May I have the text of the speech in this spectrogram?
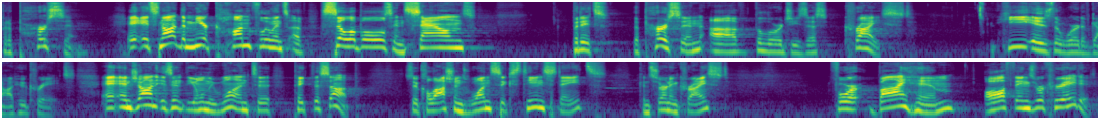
but a person. It's not the mere confluence of syllables and sounds, but it's the person of the Lord Jesus Christ. He is the Word of God who creates. And John isn't the only one to pick this up. So Colossians 1:16 states concerning Christ, "For by him all things were created,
